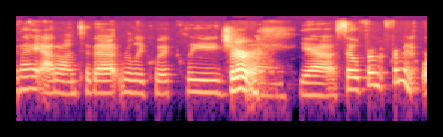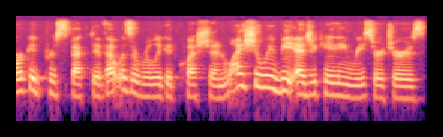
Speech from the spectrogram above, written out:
Could I add on to that really quickly? Sure. Uh, yeah. So from, from an ORCID perspective, that was a really good question. Why should we be educating researchers?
